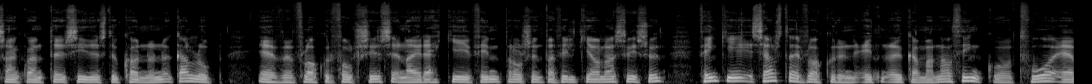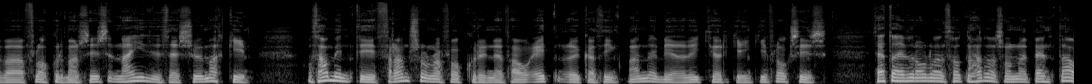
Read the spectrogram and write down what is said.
sangvand síðustu konun Gallup. Ef flokkur fólksins nær ekki 5% fylgi á landsvísum fengi sjálfstæðarflokkurinn einn aukamann á þing og tvo ef að flokkur mannsins næði þessu marki og þá myndi framsónarflokkurinn að fá einn auka þingmann með við kjörgengi flokksins. Þetta hefur Ólaður Þóttna Harðarsson bent á,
